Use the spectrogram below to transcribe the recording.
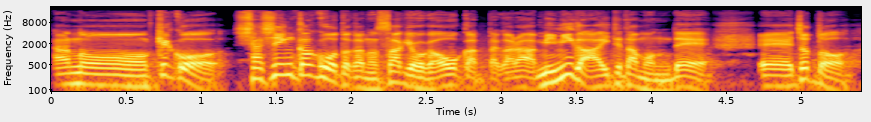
あのー結構写真加工とかの作業が多かったから耳が開いてたもんで、えー、ちょっと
